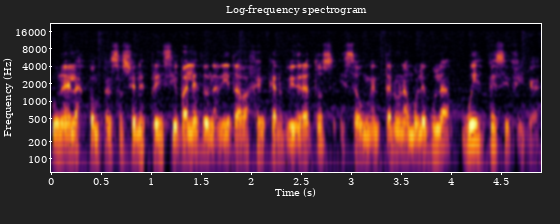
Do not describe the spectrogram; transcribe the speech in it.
una de las compensaciones principales de una dieta baja en carbohidratos es aumentar una molécula muy específica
